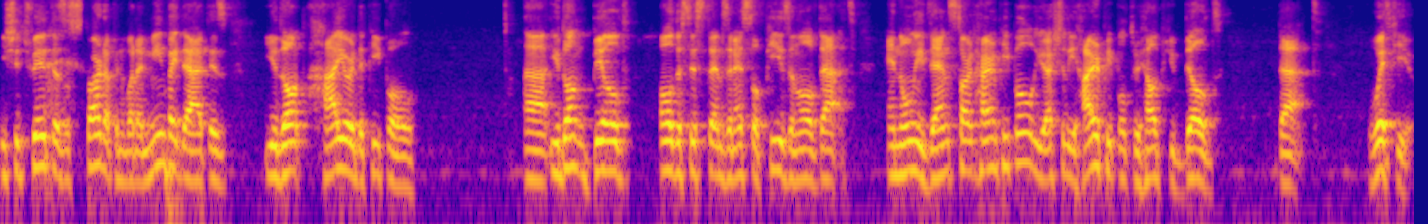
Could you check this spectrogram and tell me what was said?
you should treat it as a startup. And what I mean by that is you don't hire the people, uh, you don't build all the systems and SOPs and all of that and only then start hiring people. You actually hire people to help you build that with you.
